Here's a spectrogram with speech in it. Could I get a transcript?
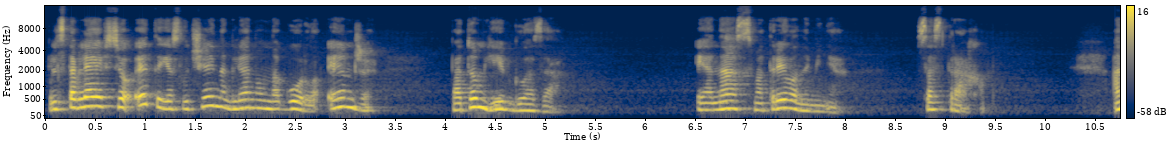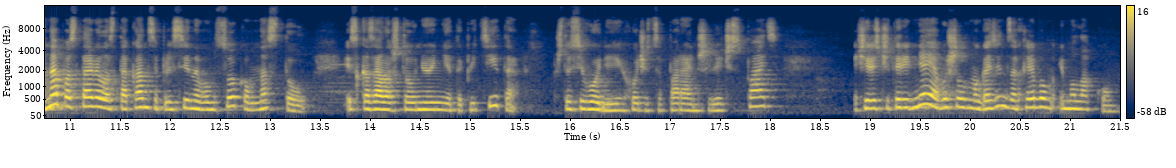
Представляя все это, я случайно глянул на горло Энджи, потом ей в глаза. И она смотрела на меня со страхом. Она поставила стакан с апельсиновым соком на стол и сказала, что у нее нет аппетита, что сегодня ей хочется пораньше лечь спать. И через четыре дня я вышел в магазин за хлебом и молоком.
